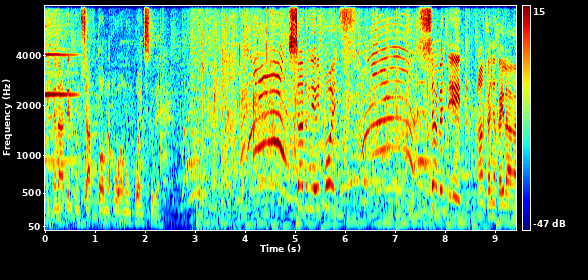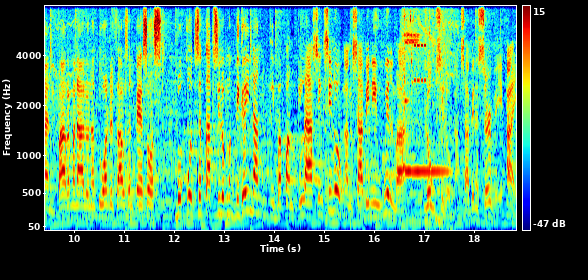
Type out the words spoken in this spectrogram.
Tignan natin kung sakto ang nakuha mong points to win. 78 points! 78 ang kanyang kailangan para manalo ng 200,000 pesos. Bukod sa top silog, magbigay ng iba pang klaseng silog. Ang sabi ni Wilma, long silog. Ang sabi ng survey ay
